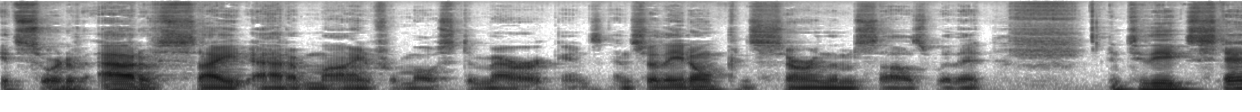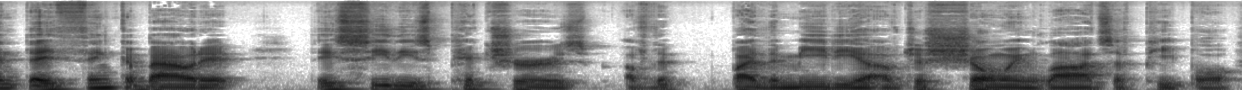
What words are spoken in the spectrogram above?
it's sort of out of sight, out of mind for most Americans. And so they don't concern themselves with it. And to the extent they think about it, they see these pictures of the by the media of just showing lots of people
